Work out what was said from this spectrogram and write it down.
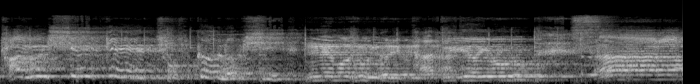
당신께 조건 없이 내 모든 걸 다 드려요. 사랑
